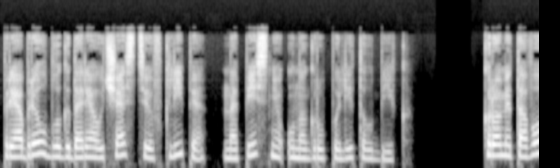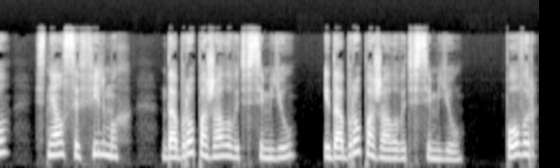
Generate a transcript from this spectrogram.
приобрел благодаря участию в клипе на песню Уна группы Little Big. Кроме того, снялся в фильмах «Добро пожаловать в семью» и «Добро пожаловать в семью» «Повар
